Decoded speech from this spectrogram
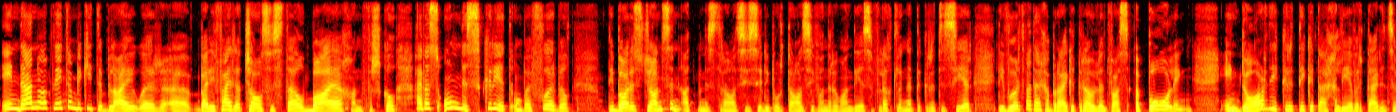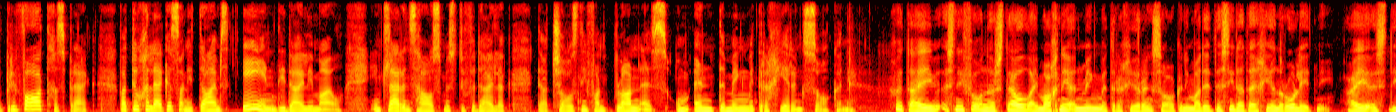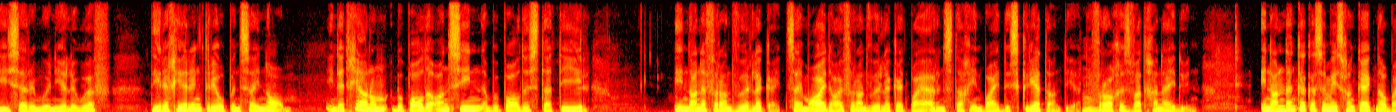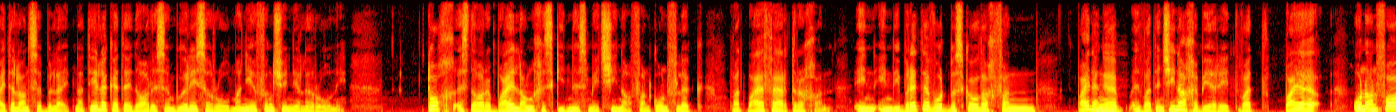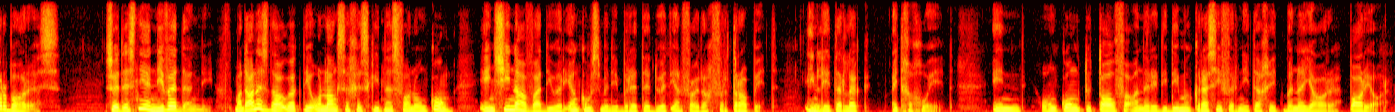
En dan ook net 'n bietjie te bly oor uh, by die feit dat Charles se styl baie gaan verskil. Hy was ondiskreet om byvoorbeeld die Boris Johnson administrasie se deportasie van Rwandese vlugtelinge te kritiseer. Die woord wat hy gebruik het Roland was appalling en daardie kritiek het hy gelewer tydens 'n privaat gesprek wat toegelek is aan die Times en die Daily Mail. En Clarence House moes toe verduidelik dat Charles nie van plan is om in te meng met regeringsake nie. Goed, hy is nie veronderstel hy mag nie inmeng met regeringsake nie, maar dit is nie dat hy geen rol het nie. Hy is die seremoniele hoof Die regering tree op in sy naam. En dit gee aan hom bepaalde aansien, 'n bepaalde statuur en dan 'n verantwoordelikheid. Sy ma het daai verantwoordelikheid baie ernstig en baie diskreet hanteer. Die hmm. vraag is wat gaan hy doen? En dan dink ek as 'n mens gaan kyk na buitelandse beleid, natuurlik het hy daar 'n simboliese rol, maar nie 'n funksionele rol nie. Tog is daar 'n baie lang geskiedenis met China van konflik wat baie ver teruggaan. En en die Britte word beskuldig van baie dinge wat in China gebeur het wat baie onaanvaarbaar is. So dis nie 'n nuwe ding nie. Maar dan is daar ook die onlangse geskiedenis van Hong Kong en China wat die ooreenkoms met die Britte doeteenvoudig vertrap het en letterlik uitgegooi het. En Hong Kong totaal verander het, die demokrasie vernietig het binne jare, paar jaar.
